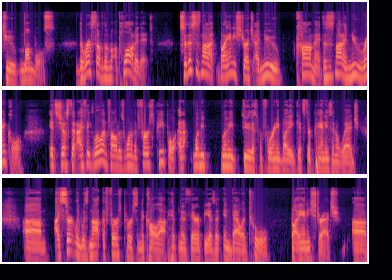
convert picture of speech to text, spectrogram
to Mumbles. The rest of them applauded it. So this is not by any stretch a new comment. This is not a new wrinkle. It's just that I think Lilienfeld is one of the first people, and let me let me do this before anybody gets their panties in a wedge. Um, I certainly was not the first person to call out hypnotherapy as an invalid tool by any stretch, uh,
